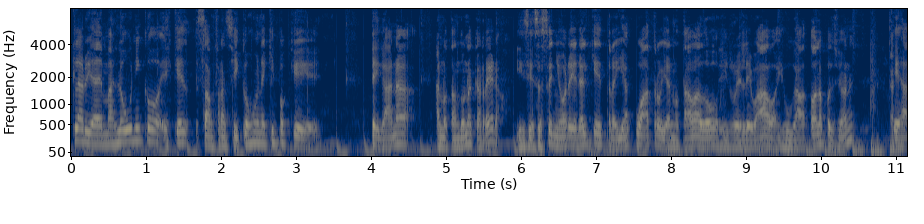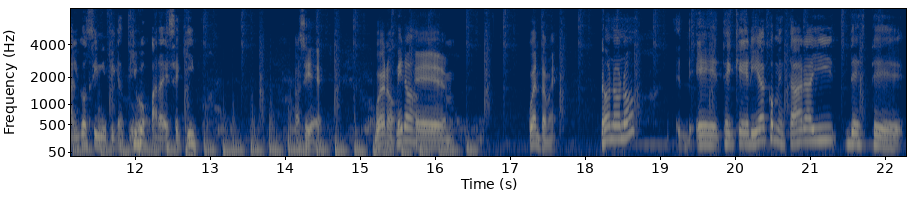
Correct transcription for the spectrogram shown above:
Claro, y además lo único es que San Francisco es un equipo que te gana anotando una carrera. Y si ese señor era el que traía cuatro y anotaba dos y relevaba y jugaba todas las posiciones, es algo significativo para ese equipo. Así es. Bueno, Mira, eh, cuéntame. No, no, no. Eh, te quería comentar ahí de este,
